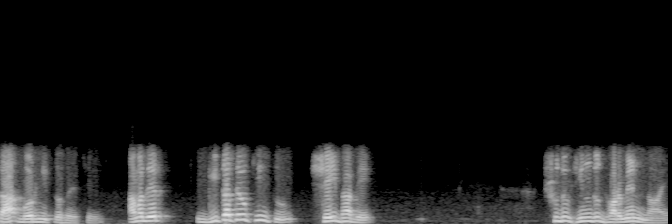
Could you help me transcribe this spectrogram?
তা বর্ণিত হয়েছে। আমাদের গীতাতেও কিন্তু সেইভাবে শুধু হিন্দু ধর্মের নয়,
